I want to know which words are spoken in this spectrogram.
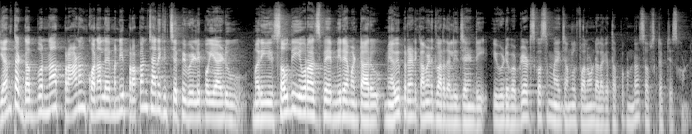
ఎంత డబ్బున్నా ప్రాణం కొనలేమని ప్రపంచానికి చెప్పి వెళ్ళిపోయాడు. మరి సౌదీ యువరాజ్పై మీరేమంటారు? మీ అభిప్రాయాన్ని కమెంట్ ద్వారా తెలియజేయండి. ఈ వీడియో అప్డేట్స్ కోసం మా ఛానల్ ఫాలో అండి అలాగే తప్పకుండా సబ్స్క్రైబ్ చేసుకోండి.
